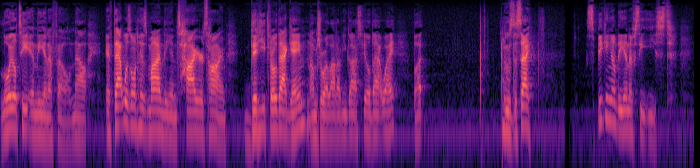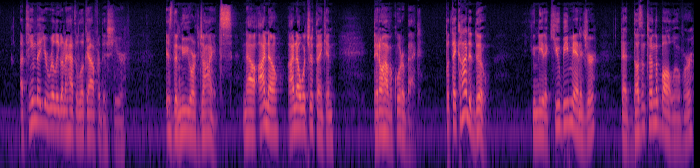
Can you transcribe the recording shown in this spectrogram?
loyalty in the NFL. Now, if that was on his mind the entire time, did he throw that game? I'm sure a lot of you guys feel that way, but who's to say? Speaking of the NFC East, a team that you're really going to have to look out for this year is the New York Giants. Now, I know, I know what you're thinking. They don't have a quarterback, but they kind of do. You need a QB manager that doesn't turn the ball over,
